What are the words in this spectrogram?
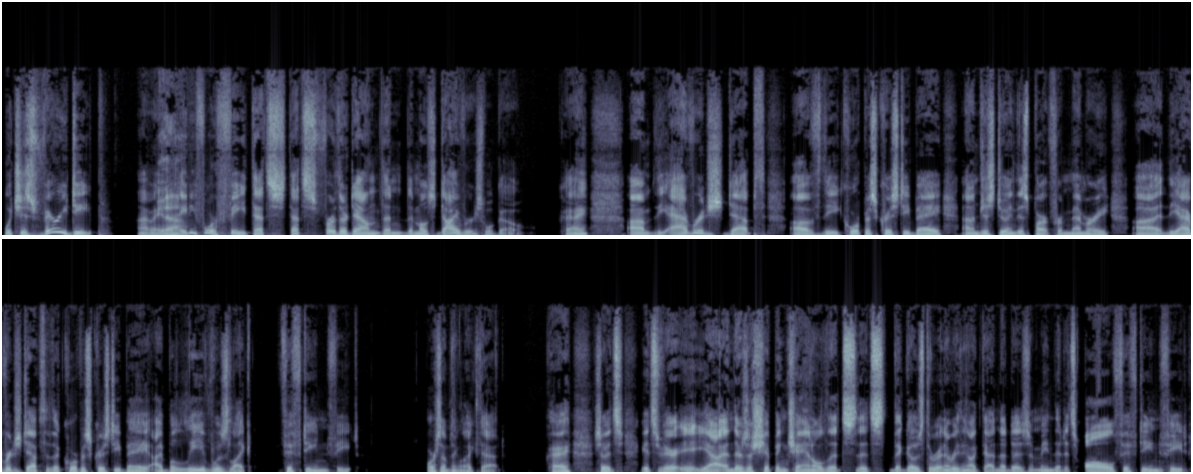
which is very deep. I mean, yeah. 84 feet. That's that's further down than the most divers will go. Okay. Um, the average depth of the Corpus Christi Bay, I'm just doing this part from memory. Uh, the average depth of the Corpus Christi Bay, I believe, was like 15 feet or something like that. Okay, so it's it's very yeah, and there's a shipping channel that's that's that goes through it and everything like that. And that doesn't mean that it's all 15 feet,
